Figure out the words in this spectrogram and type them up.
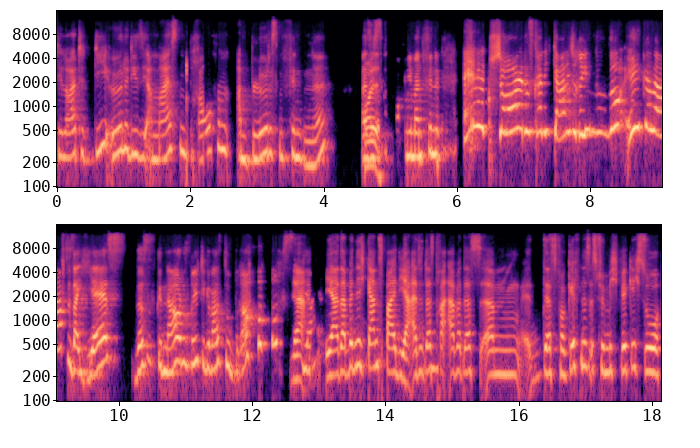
die Leute die Öle, die sie am meisten brauchen, am blödesten finden, ne? Also Voll. jemand findet, ey, Joy, das kann ich gar nicht riechen, das ist so ekelhaft. Dann sage ich, yes, das ist genau das Richtige, was du brauchst. Ja, ja, ja. da bin ich ganz bei dir. Also das, aber das, ähm, das Vergiftnis ist für mich wirklich so,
